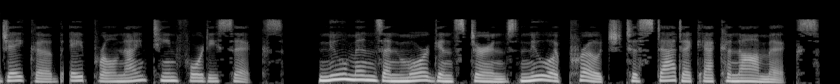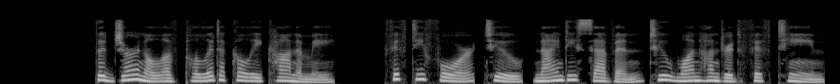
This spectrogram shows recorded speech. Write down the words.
Jacob April 1946. Neumann's and Morgenstern's New Approach to Static Economics. The Journal of Political Economy. 54 97 115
